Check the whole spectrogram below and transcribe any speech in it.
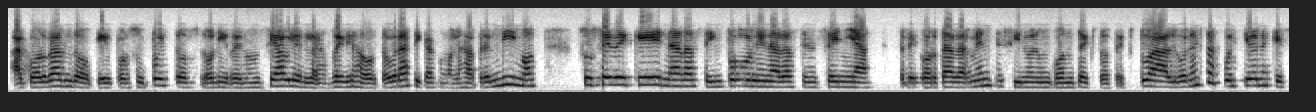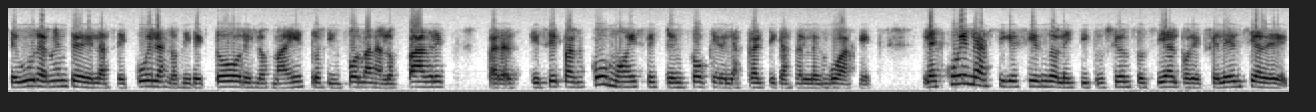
acordando que por supuesto son irrenunciables las reglas ortográficas como las aprendimos. Sucede que nada se impone, nada se enseña recortadamente, sino en un contexto textual. Bueno, estas cuestiones que seguramente de las escuelas los directores, los maestros informan a los padres para que sepan cómo es este enfoque de las prácticas del lenguaje. La escuela sigue siendo la institución social por excelencia. De,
